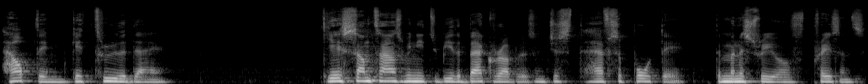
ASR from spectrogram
Help them get through the day. Yes, sometimes we need to be the back rubbers and just have support there, the ministry of presence.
